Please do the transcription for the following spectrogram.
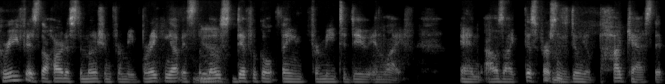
grief is the hardest emotion for me breaking up it's the yeah. most difficult thing for me to do in life and i was like this person is doing a podcast that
